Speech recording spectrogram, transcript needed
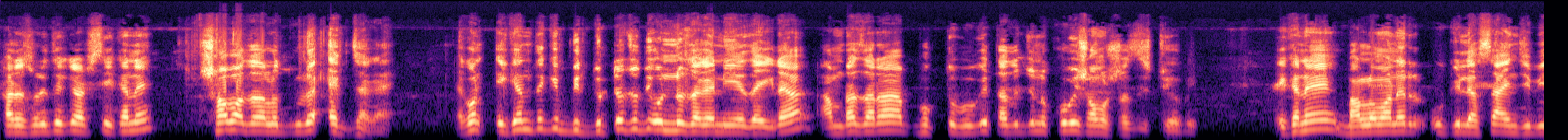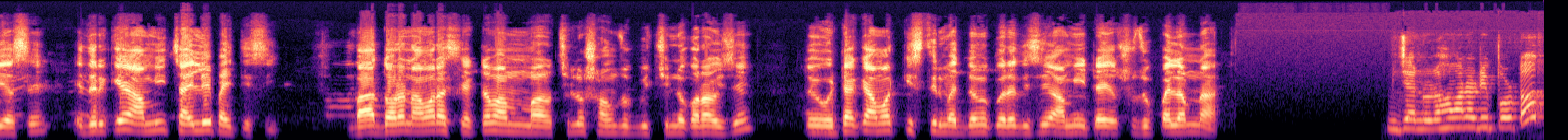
খাগড়াছড়ি থেকে আসছি এখানে সব আদালতগুলো এক জায়গায়। এখন এখান থেকে বিদ্যুৎটা যদি অন্য জায়গায় নিয়ে যাই এটা আমরা যারা ভুক্তভোগী তাদের জন্য খুবই সমস্যার সৃষ্টি হবে। এখানে ভালো মানের উকিল আছে আইনজীবী আছে এদেরকে আমি চাইলেই পাইতেছি। বা ধরেন আমার আজকে একটা মামলা ছিল সংযোগ বিচ্ছিন্ন করা হয়েছে তো ওইটাকে আমার কিস্তির মাধ্যমে করে দিছে আমি এটা সুযোগ পাইলাম না। মিজানুর রহমানের রিপোর্টত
